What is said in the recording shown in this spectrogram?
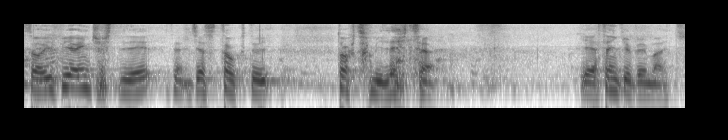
So if you're interested, just talk to, talk to me later. Yeah, thank you very much.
